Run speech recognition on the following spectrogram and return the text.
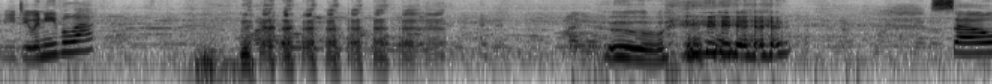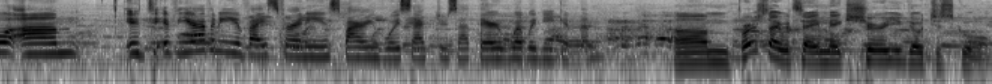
Do you do an evil laugh? Ooh. so, um, if, if you have any advice for any aspiring voice actors out there, what would you give them? Um, first, I would say make sure you go to school,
